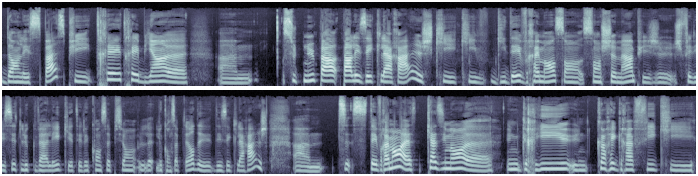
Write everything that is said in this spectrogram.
dans l'espace, puis très, très bien euh, soutenu par, par les éclairages qui, qui guidaient vraiment son, son chemin. Puis je, félicite Luc Vallée, qui était le, conception, le, concepteur des, éclairages. Euh, C'était vraiment euh, quasiment euh, une grille, une chorégraphie qui,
